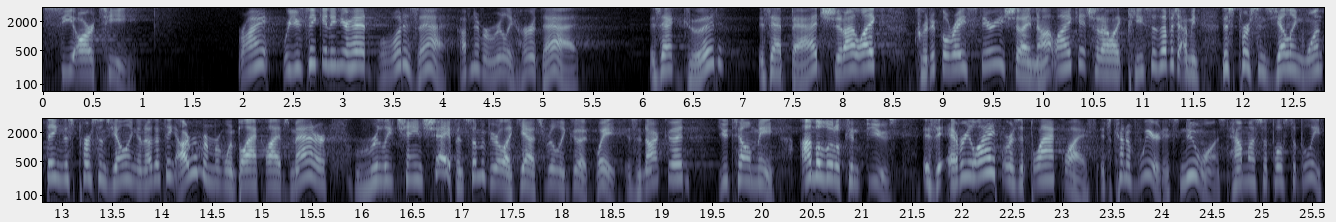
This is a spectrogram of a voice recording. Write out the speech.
CRT, right? Were you thinking in your head, well, what is that? I've never really heard that. Is that good? Is that bad? Should I like critical race theory? Should I not like it? Should I like pieces of it? I mean, this person's yelling one thing, this person's yelling another thing. I remember when Black Lives Matter really changed shape, and some of you are like, yeah, it's really good. Wait, is it not good? You tell me. I'm a little confused. Is it every life or is it black life? It's kind of weird. It's nuanced. How am I supposed to believe?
